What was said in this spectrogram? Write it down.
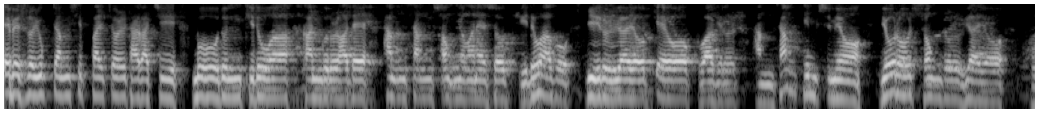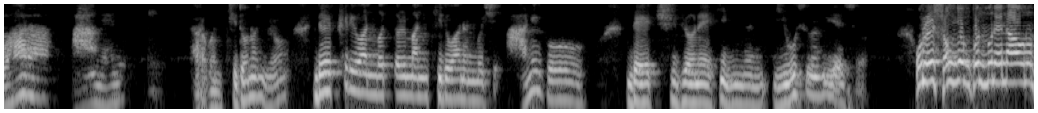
에베소서 6장 18절 다 같이 모든 기도와 간구를 하되 항상 성령 안에서 기도하고 이를 위하여 깨어 구하기를 항상 힘쓰며 여러 성도를 위하여 구하라. 아멘. 여러분, 기도는요, 내 필요한 것들만 기도하는 것이 아니고, 내 주변에 있는 이웃을 위해서, 오늘 성경 본문에 나오는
